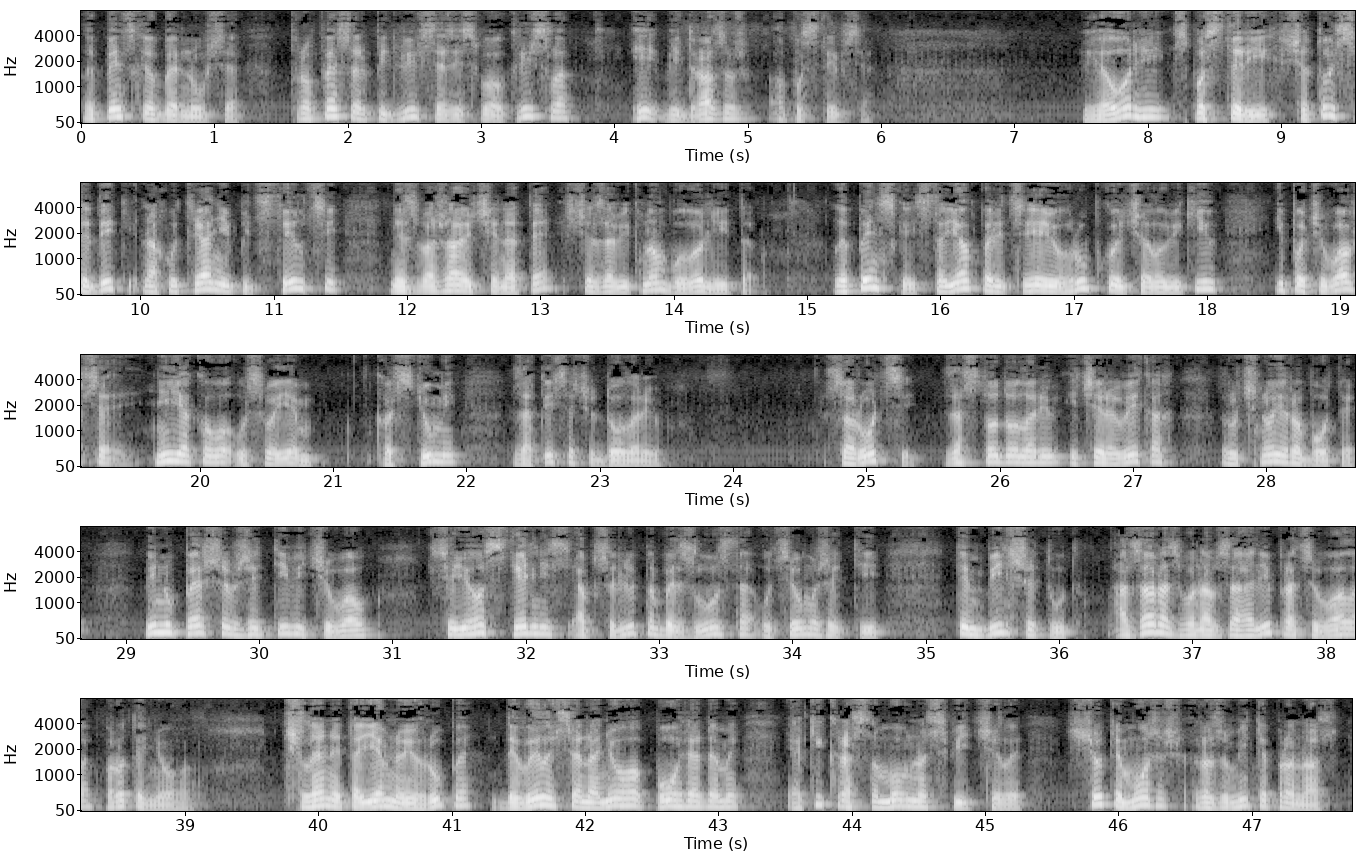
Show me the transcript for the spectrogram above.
Липинський обернувся. Професор підвівся зі свого крісла і відразу ж опустився. Георгій спостеріг, що той сидить на хутряній підстилці, незважаючи на те, що за вікном було літо. Липинський стояв перед цією групкою чоловіків і почувався ніяково у своєму костюмі за тисячу доларів. Сорочці за 100 доларів і черевиках ручної роботи. Він уперше в житті відчував, що його стильність абсолютно безглузда у цьому житті, тим більше тут, а зараз вона взагалі працювала проти нього. Члени таємної групи дивилися на нього поглядами, які красномовно свідчили, що ти можеш розуміти про нас.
